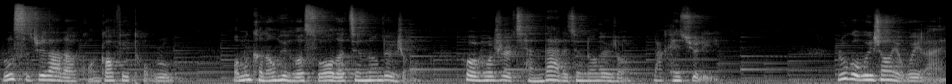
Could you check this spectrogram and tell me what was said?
如此巨大的广告费投入，我们可能会和所有的竞争对手。或者说是潜在的竞争对手拉开距离。如果微商有未来，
